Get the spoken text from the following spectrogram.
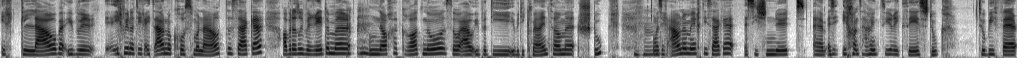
ich glaube, über, ich will natürlich jetzt auch noch Kosmonauten sagen, aber darüber reden wir nachher gerade noch, so auch über die, über die gemeinsamen Stücke. Mhm. Was ich auch noch möchte sagen, es ist nicht, ähm, es, ich habe es auch in Zürich gesehen, das Stück, to be fair,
